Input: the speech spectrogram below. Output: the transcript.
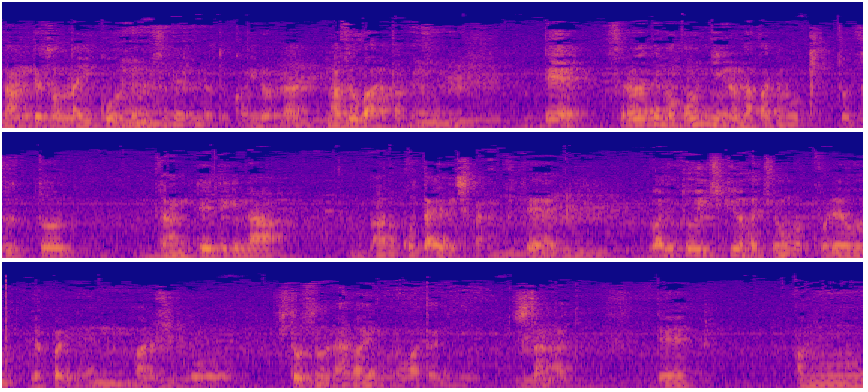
なんでそんなイコールで結べるんだとかいろんな謎があったんですよ、でそれはでも本人の中でもきっとずっと暫定的なあの答えでしかなくて、割と1984がこれをやっぱりね、ある種こう一つの長い物語にしたなと。であの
